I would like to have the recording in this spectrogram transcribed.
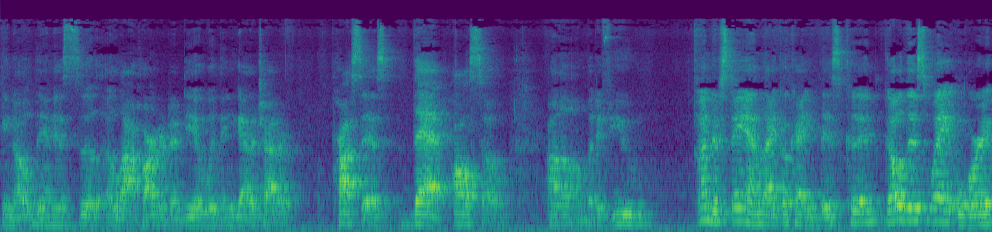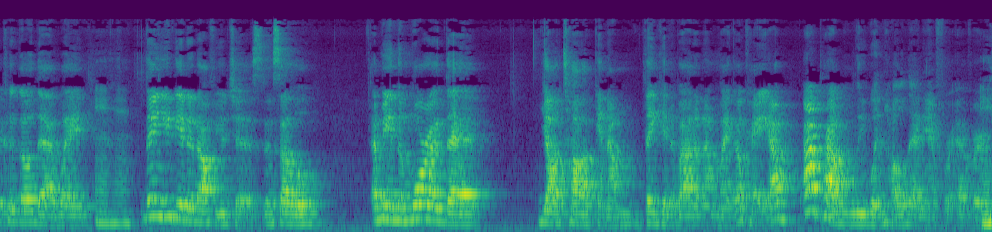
you know then it's a, a lot harder to deal with and you got to try to process that also um, but if you understand like okay this could go this way or it could go that way then you get it off your chest and so i mean the more that y'all talk and i'm thinking about it i'm like okay i, I probably wouldn't hold that in forever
